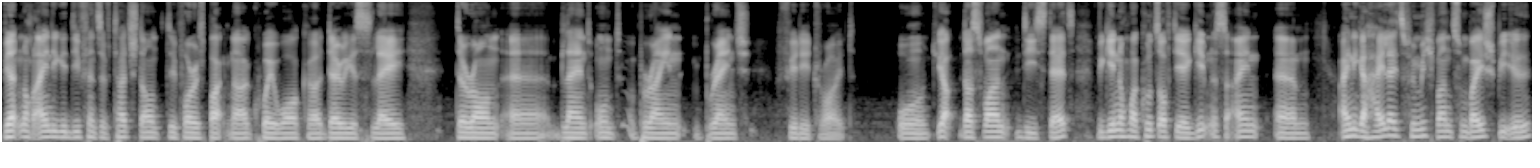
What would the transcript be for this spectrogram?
Wir hatten noch einige Defensive Touchdowns, DeForest Buckner, Quay Walker, Darius Slay, Deron äh, Bland und Brian Branch für Detroit. Und ja, das waren die Stats. Wir gehen nochmal kurz auf die Ergebnisse ein. Ähm, einige Highlights für mich waren zum Beispiel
